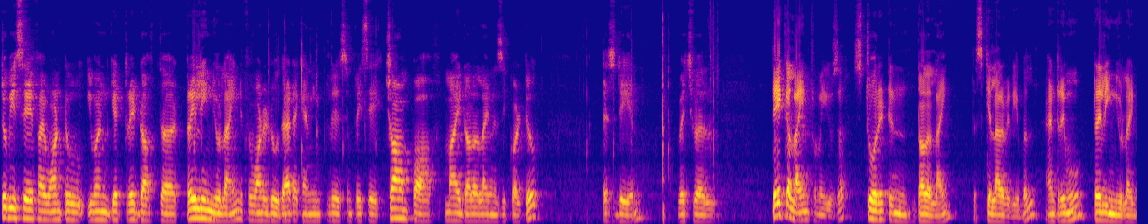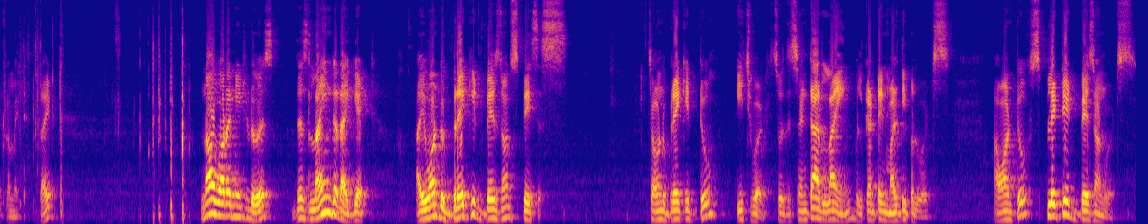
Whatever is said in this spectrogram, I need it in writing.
To be safe, I want to even get rid of the trailing new line. If I want to do that, I can simply say chomp of my dollar line is equal to STDIN, which will take a line from a user, store it in dollar line, the scalar variable, and remove trailing new line from it, right? Now what I need to do is, this line that I get, I want to break it based on spaces. So I want to break it to each word. So this entire line will contain multiple words. I want to split it based on words.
